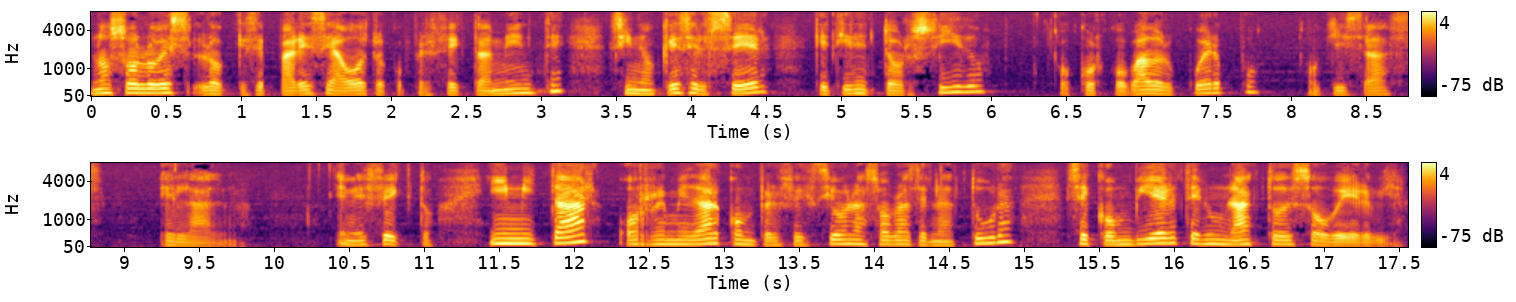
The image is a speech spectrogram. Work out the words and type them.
no solo es lo que se parece a otro perfectamente, sino que es el ser que tiene torcido o corcovado el cuerpo o quizás el alma. En efecto, imitar o remedar con perfección las obras de natura se convierte en un acto de soberbia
